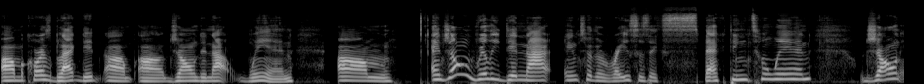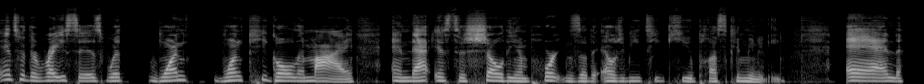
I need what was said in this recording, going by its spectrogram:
Um, of course, Blakk did um uh Joan did not win. Um and Joan really did not enter the races expecting to win. Joan entered the races with one one key goal in mind, and that is to show the importance of the LGBTQ plus community. And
